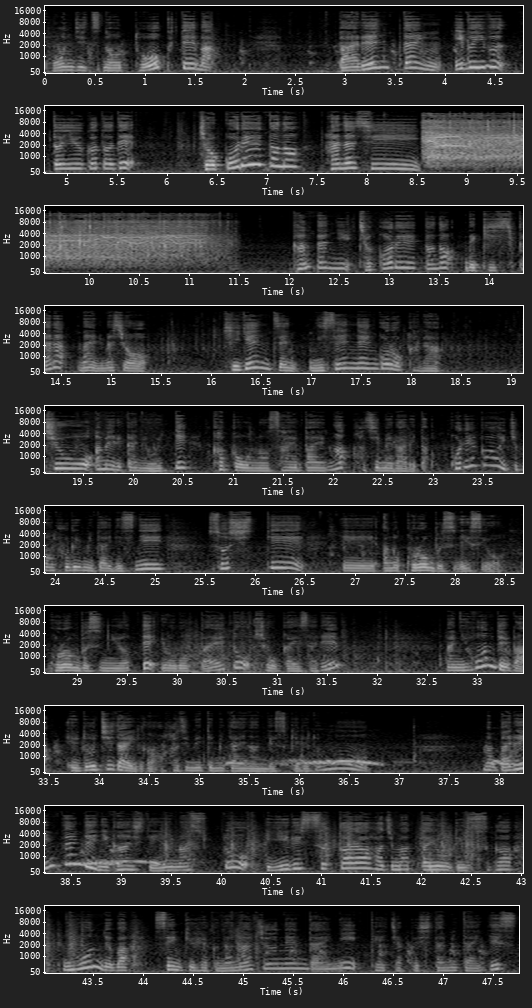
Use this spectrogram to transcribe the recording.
本日のトークテーマバレンタインイブイブということでチョコレートの話簡単にチョコレートの歴史から参りましょう。紀元前2000年頃から中央アメリカにおいてカカオの栽培が始められた。これが一番古いみたいですね。そして、えー、あのコロンブスですよ。コロンブスによってヨーロッパへと紹介され、まあ、日本では江戸時代が初めてみたいなんですけれどもまあ、バレンタインデーに関して言いますとイギリスから始まったようですが日本では1970年代に定着したみたいです。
